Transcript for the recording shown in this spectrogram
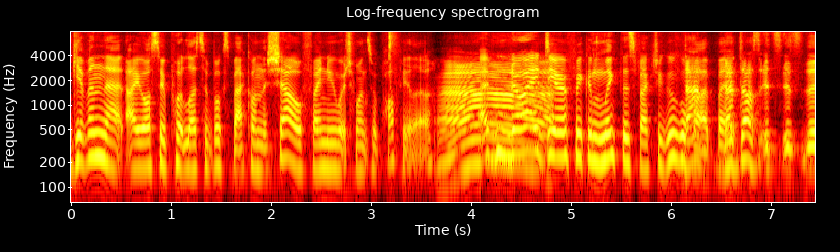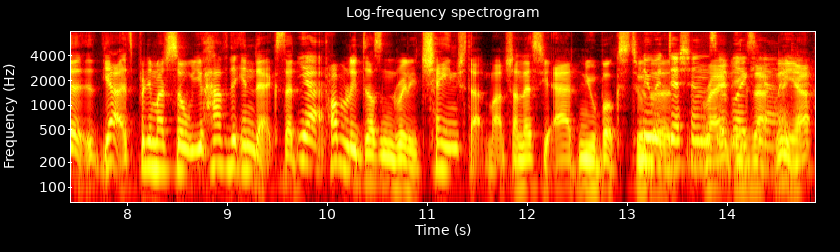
given that I also put lots of books back on the shelf, I knew which ones were popular. I have no Ah. idea if we can link this back to Googlebot, That, but that does. It's it's the yeah. It's pretty much so. You have the index that Yeah. probably doesn't really change that much unless you add new books to New the editions right of, like, exactly yeah, okay.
